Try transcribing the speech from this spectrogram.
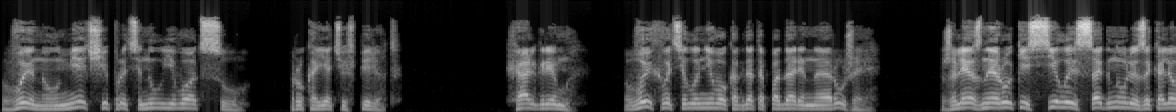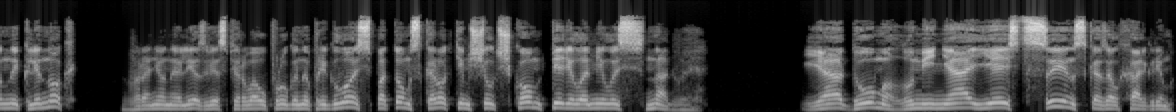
вынул меч и протянул его отцу, рукоятью вперед. Хальгрим выхватил у него когда-то подаренное оружие. Железные руки силой согнули закаленный клинок. Вороненое лезвие сперва упруго напряглось, потом с коротким щелчком переломилось надвое. «Я думал, у меня есть сын», — сказал Хальгрим.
